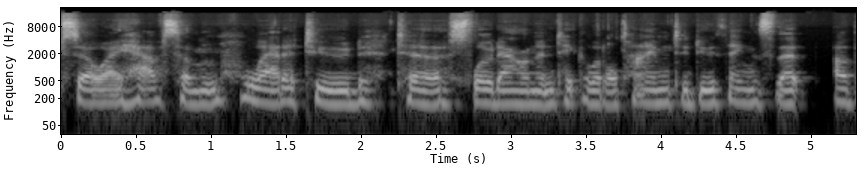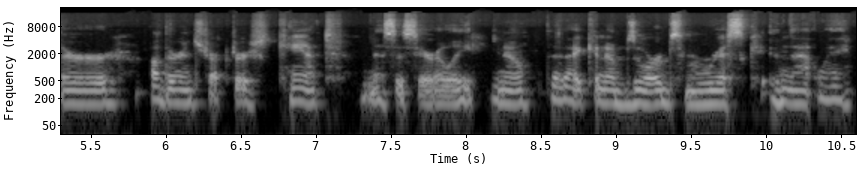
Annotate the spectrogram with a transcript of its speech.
so I have some latitude to slow down and take a little time to do things that other other instructors can't necessarily, you know, that I can absorb some risk in that way.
